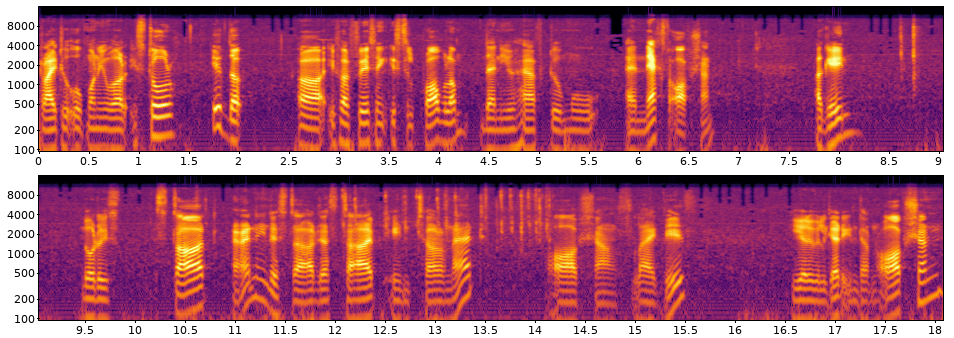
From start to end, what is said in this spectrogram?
Try to open your store. If the uh, if you are facing still problem then you have to move a next option. Again go to start and in the start just type internet options like this. Here you will get internet option.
